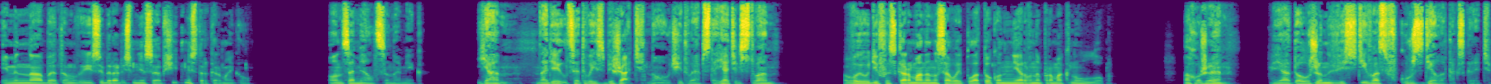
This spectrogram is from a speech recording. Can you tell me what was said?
Именно об этом вы и собирались мне сообщить, мистер Кармайкл? Он замялся на миг. Я надеялся этого избежать, но, учитывая обстоятельства... Выудив из кармана носовой платок, он нервно промокнул лоб. «Похоже, я должен ввести вас в курс дела, так сказать.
